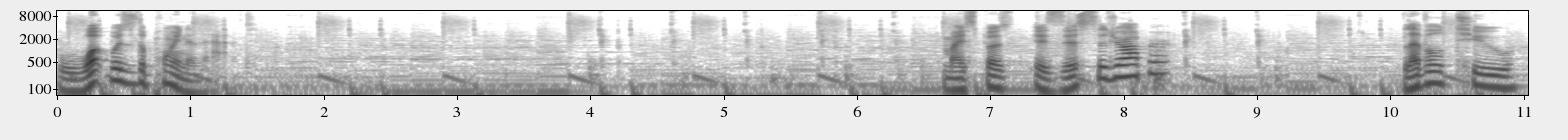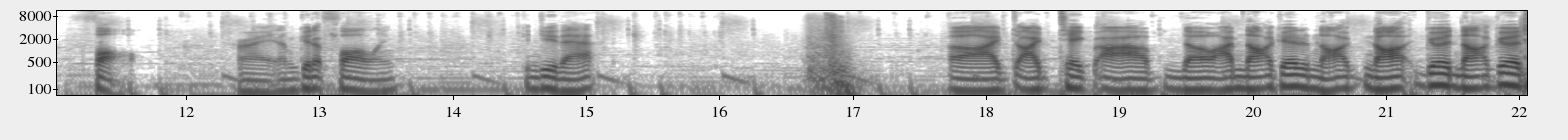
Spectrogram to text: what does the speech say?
What was the point of that? Am I supposed... Is this the dropper? Level 2 fall. Alright, I'm good at falling. Can do that. Uh, I, I take... Uh, no, I'm not good. I'm not, not good. Not good.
